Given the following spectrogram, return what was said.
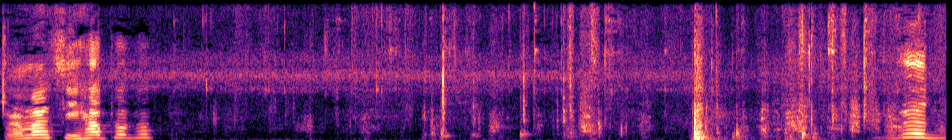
Come on, see, hop, hop, hop.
